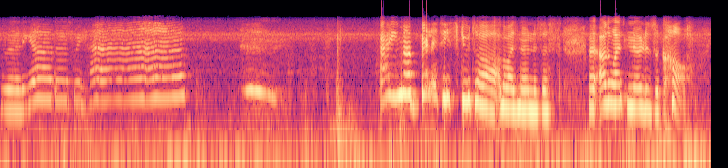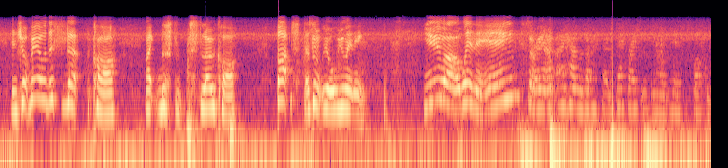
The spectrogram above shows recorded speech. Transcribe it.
Where the others we have a mobility scooter, otherwise known as a, uh, otherwise known as a car. In short, video, this is the car like the slow car. But that's not all you're winning. You are winning. Sorry, I, I have a, a decoration thing over here. Sparkle.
